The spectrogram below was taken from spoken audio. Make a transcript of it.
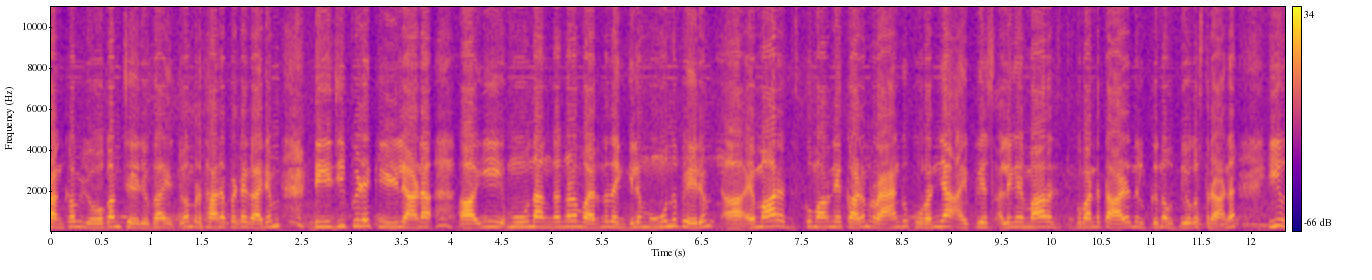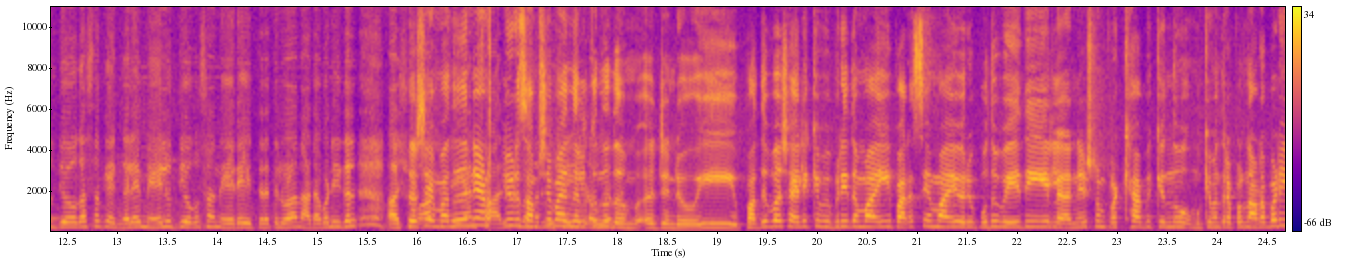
സംഘം യോഗം ചേരുക. ഏറ്റവും പ്രധാനപ്പെട്ട കാര്യം ഡി ജി പിയുടെ കീഴിലാണ് ഈ മൂന്ന് അംഗങ്ങളും വരുന്നതെങ്കിലും മൂന്ന് പേരും എം ആർ അജിത് കുമാറിനേക്കാളും റാങ്ക് കുറഞ്ഞ ഐ പി എസ് അല്ലെങ്കിൽ എം ആർ അജിത് കുമാറിന്റെ താഴെ നിൽക്കുന്ന ഉദ്യോഗസ്ഥരാണ്. ഈ ഉദ്യോഗസ്ഥർക്ക് എങ്ങനെ മേലുദ്യോഗസ്ഥർ നേരെ ഇത്തരത്തിലുള്ള നടപടികൾ അത് തന്നെയാണ് സംശയമായി നിൽക്കുന്നത് ടിൻഡു. ഈ പതിവ് ശൈലിക്ക് വിപരീതമായി പരസ്യമായ ഒരു പൊതുവേദിയിൽ അന്വേഷണം പ്രഖ്യാപിക്കുന്നു. മുഖ്യമന്ത്രി അപ്പോൾ നടപടി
